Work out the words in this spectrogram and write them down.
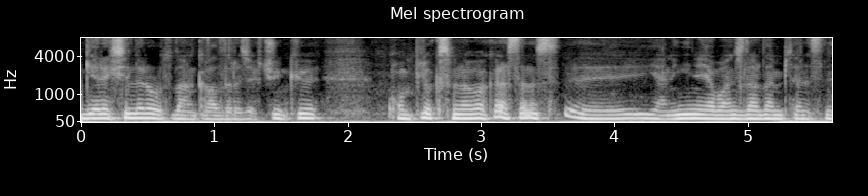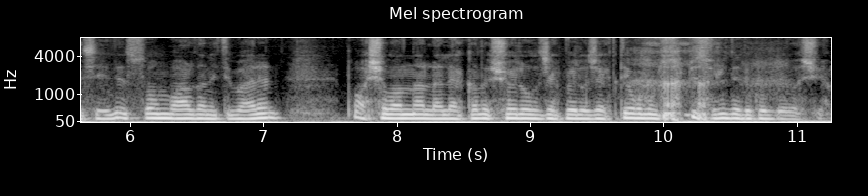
gerekçeleri ortadan kaldıracak. Çünkü komplo kısmına bakarsanız e, yani yine yabancılardan bir tanesinin şeydi. Sonbahardan itibaren bu aşılanlarla alakalı şöyle olacak böyle olacak diye olumsuz bir sürü dedikodu dolaşıyor.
